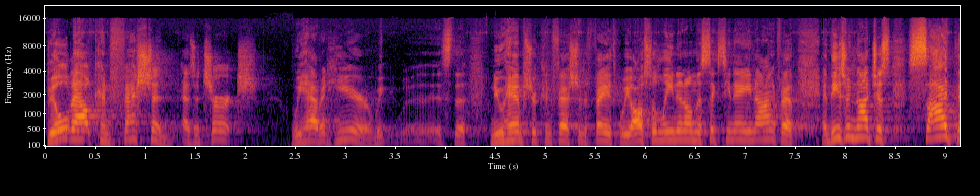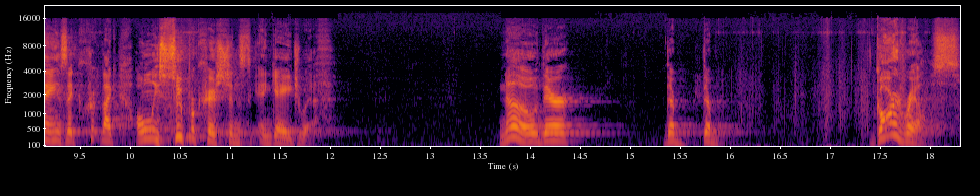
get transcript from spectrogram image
build out confession as a church. We have it here. We, it's the New Hampshire Confession of Faith. We also lean in on the 1689 faith. And these are not just side things that like only super Christians engage with. No, they're, they're, they're guardrails.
